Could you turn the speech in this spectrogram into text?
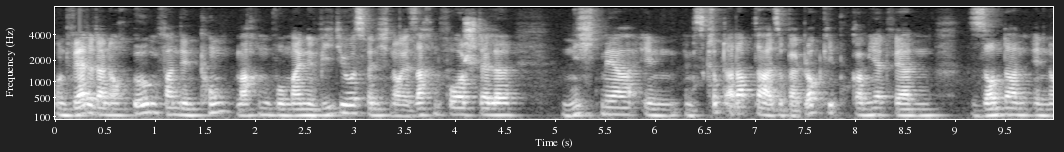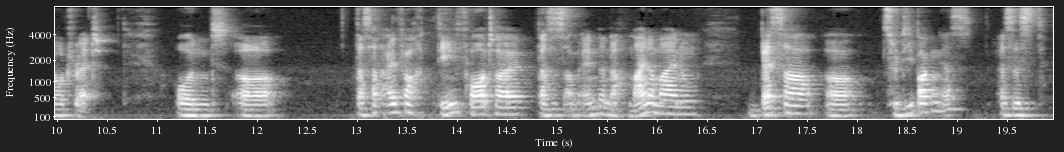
und werde dann auch irgendwann den Punkt machen, wo meine Videos, wenn ich neue Sachen vorstelle, nicht mehr in, im Skriptadapter, also bei Blockly programmiert werden, sondern in Node-RED. Und äh, das hat einfach den Vorteil, dass es am Ende nach meiner Meinung besser äh, zu debuggen ist. Es ist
